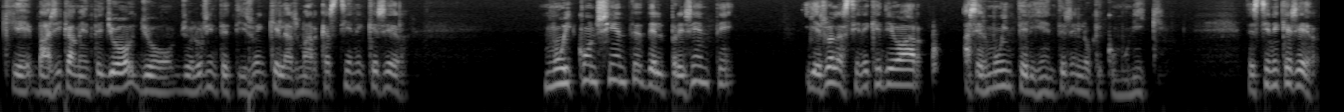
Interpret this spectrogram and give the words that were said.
que básicamente yo, yo, yo lo sintetizo en que las marcas tienen que ser muy conscientes del presente y eso las tiene que llevar a ser muy inteligentes en lo que comuniquen. Entonces tiene que ser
